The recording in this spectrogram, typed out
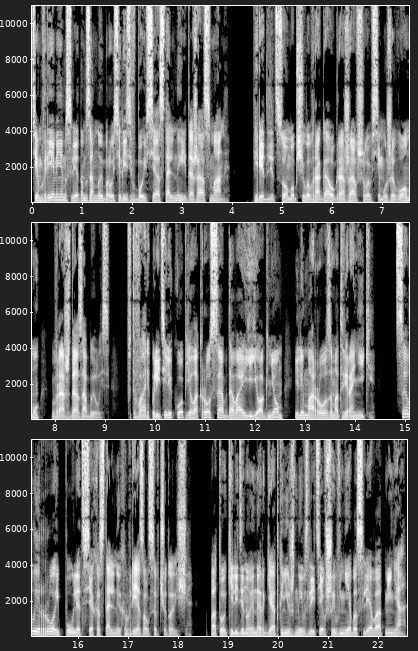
Тем временем следом за мной бросились в бой все остальные, даже османы. Перед лицом общего врага, угрожавшего всему живому, вражда забылась. В тварь полетели копья лакросса, обдавая ее огнем или морозом от Вероники. Целый рой пуль от всех остальных врезался в чудовище. Потоки ледяной энергии от княжны, взлетевшей в небо слева от меня.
